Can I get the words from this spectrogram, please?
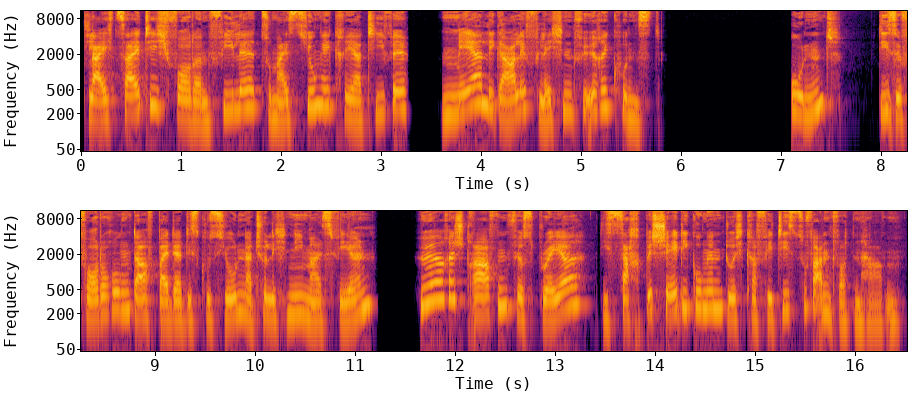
Gleichzeitig fordern viele, zumeist junge Kreative, mehr legale Flächen für ihre Kunst. Und, diese Forderung darf bei der Diskussion natürlich niemals fehlen, höhere Strafen für Sprayer, die Sachbeschädigungen durch Graffitis zu verantworten haben.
